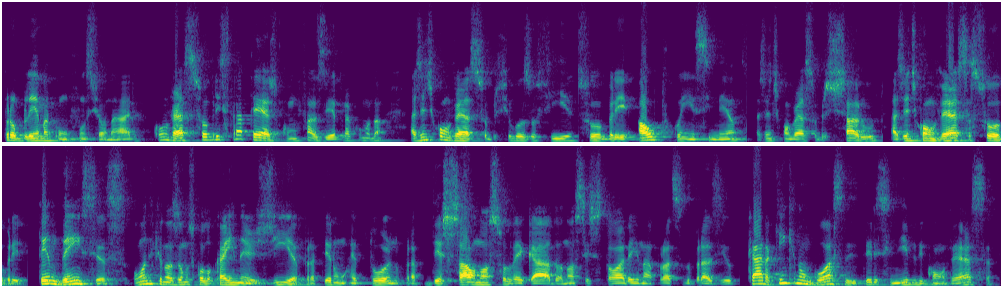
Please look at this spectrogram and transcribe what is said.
problema com o funcionário, conversa sobre estratégia, como fazer para acomodar. A gente conversa sobre filosofia, sobre autoconhecimento, a gente conversa sobre charuto, a gente conversa sobre tendências, onde que nós vamos colocar energia para ter um retorno, para deixar o nosso legado, a nossa história aí na próxima do Brasil. Cara, quem que não gosta de ter esse nível de conversa?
